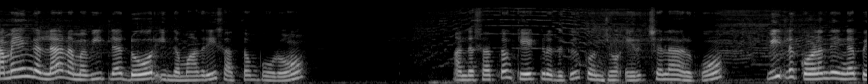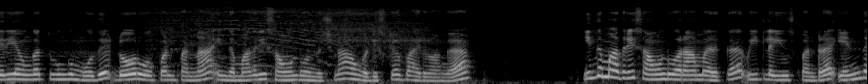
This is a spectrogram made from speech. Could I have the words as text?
சமயங்களில் நம்ம வீட்டில் டோர் இந்த மாதிரி சத்தம் போடும். அந்த சத்தம் கேட்குறதுக்கு கொஞ்சம் எரிச்சலாக இருக்கும். வீட்டில் குழந்தைங்க பெரியவங்க தூங்கும்போது டோர் ஓப்பன் பண்ணால் இந்த மாதிரி சவுண்டு வந்துச்சுன்னா அவங்க டிஸ்டர்ப் ஆகிடுவாங்க இந்த மாதிரி சவுண்ட் வராமல் இருக்க வீட்டில் யூஸ் பண்ணுற எந்த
